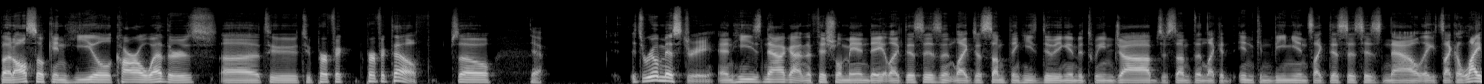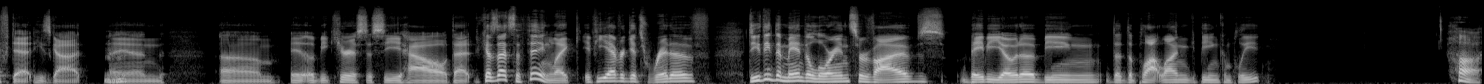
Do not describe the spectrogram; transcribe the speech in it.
but also can heal Carl Weathers uh, to to perfect perfect health. So. It's a real mystery, and he's now got an official mandate. Like this isn't like just something he's doing in between jobs or something like an inconvenience. Like this is his now. Like it's like a life debt he's got, Mhm. and um, it'll be curious to see how that because that's the thing. Like if he ever gets rid of, do you think the Mandalorian survives Baby Yoda being the the plot line being complete? huh.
